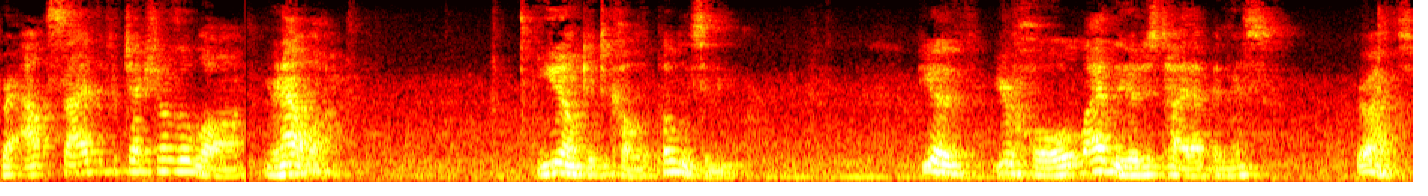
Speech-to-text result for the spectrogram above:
You're outside the protection of the law. You're an outlaw. You don't get to call the police anymore. You have your whole livelihood is tied up in this grow house.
